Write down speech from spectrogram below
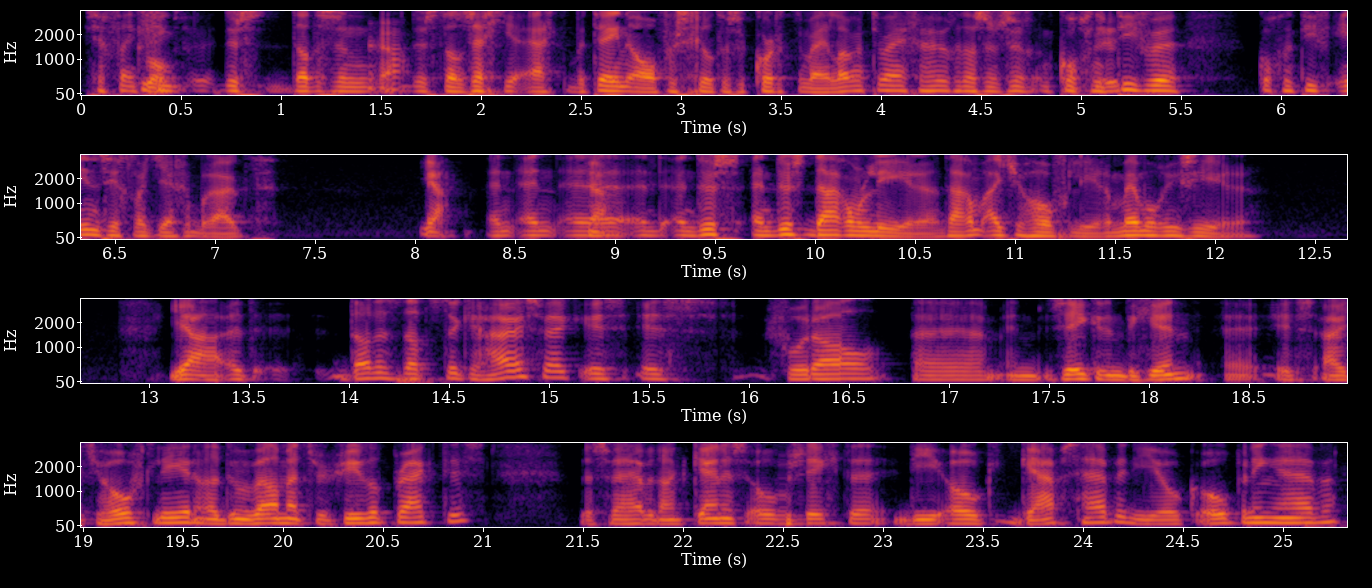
Je zegt van, ik Klopt. vind, dus, dat is een, Ja. dus dan zeg je eigenlijk meteen al verschil tussen korte termijn en lange termijn geheugen. Dat is een, een cognitieve, cognitief inzicht wat jij gebruikt. Ja. En, en, eh, Ja. en, en, dus, en dus daarom leren, daarom uit je hoofd leren, memoriseren. Ja, het, dat, is, dat stukje huiswerk is, is vooral, ehm, in, zeker in het begin, eh, is uit je hoofd leren. Dat doen we wel met retrieval practice. Dus we hebben dan kennisoverzichten die ook gaps hebben, die ook openingen hebben.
